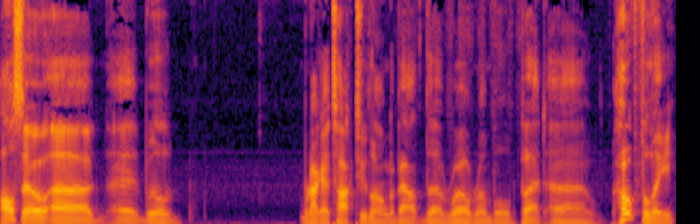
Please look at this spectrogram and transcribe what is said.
Also, uh, uh we'll we're not going to talk too long about the Royal Rumble, but uh, hopefully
